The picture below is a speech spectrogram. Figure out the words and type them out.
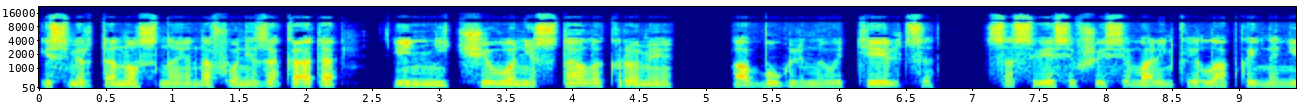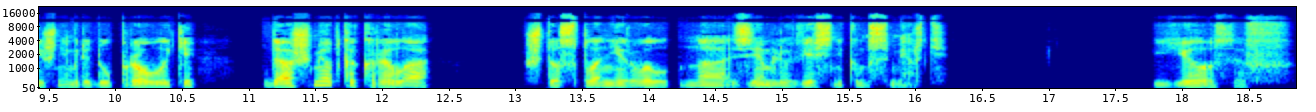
и смертоносная на фоне заката, и ничего не стало, кроме обугленного тельца со свесившейся маленькой лапкой на нижнем ряду проволоки до ошметка крыла, что спланировал на землю вестником смерти. Йозеф!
